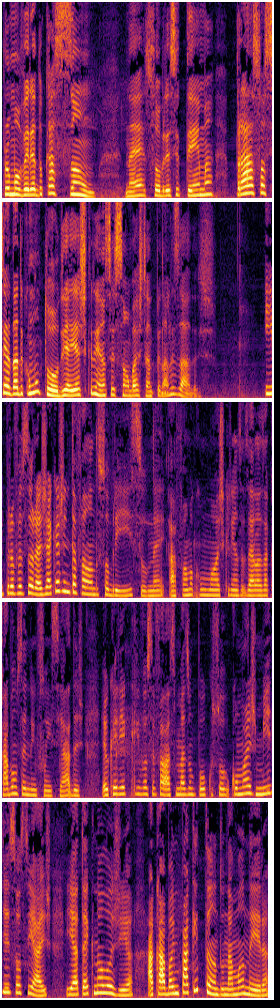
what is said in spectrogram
promover educação né, sobre esse tema para a sociedade como um todo. E aí as crianças são bastante penalizadas. E professora, já que a gente está falando sobre isso, né, a forma como as crianças elas acabam sendo influenciadas, eu queria que você falasse mais um pouco sobre como as mídias sociais e a tecnologia acabam impactando na maneira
